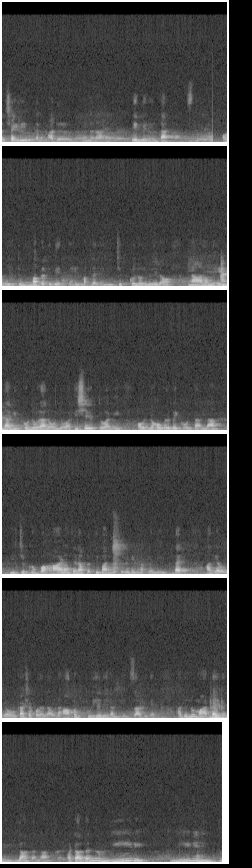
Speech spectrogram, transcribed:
ಒಂದು ಶೈಲಿ ಇರುತ್ತಲ್ಲ ಅದು ನಾನು ಬೇರೆ ಬೇರೆ ಅಂತ ಅಂತ ಅನ್ನಿಸ್ತು ಅವರಲ್ಲಿ ತುಂಬ ಪ್ರತಿಭೆ ಇರುತ್ತೆ. ಹೆಣ್ಮಕ್ಳಲ್ಲಿ ನಿಜಕ್ಕೂ ಇದು ಏನೋ ನಾನೊಂದು ಹೆಣ್ಣಾಗಿ ಇದ್ಕೊಂಡು ನಾನು ಒಂದು ಅತಿಶಯುಕ್ತವಾಗಿ ಅವ್ರನ್ನ ಹೊಗಳಬೇಕು ಅಂತ ಅಲ್ಲ ನಿಜಕ್ಕೂ ಬಹಳ ಜನ ಪ್ರತಿಭಾನ್ವಿತರು ಹೆಣ್ಮಕ್ಳಲ್ಲಿ ಇರ್ತಾರೆ. ಆದರೆ ಅವ್ರಿಗೆ ಅವಕಾಶ ಕೊಡಲ್ಲ. ಅವ್ರನ್ನ ಹಾಕೊಂಡು ತುಳಿಯೋದೇ ನನ್ನ ಕೆಲಸ ಆಗಿದೆ. ಅದನ್ನು ಮಾಡ್ತಾ ಇದ್ದಾರೆ. ಇಲ್ಲ ಅಂತಲ್ಲ. ಬಟ್ ಅದನ್ನು ಮೀರಿ ಮೀರಿ ನಿಂತು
